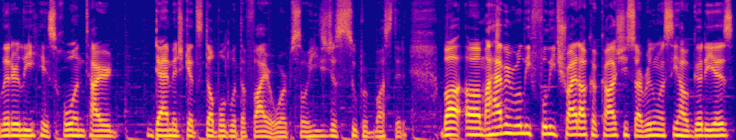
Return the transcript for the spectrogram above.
Literally his whole entire damage gets doubled with the fire orb so he's just super busted. But um i haven't really fully tried out kakashi so i really want to see how good he is.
